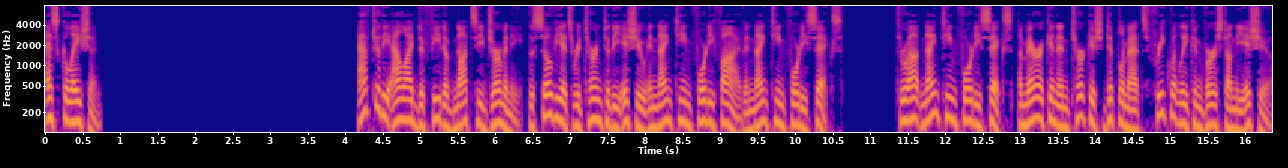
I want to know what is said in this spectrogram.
Escalation After the Allied defeat of Nazi Germany, the Soviets returned to the issue in 1945 and 1946. Throughout 1946, American and Turkish diplomats frequently conversed on the issue.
